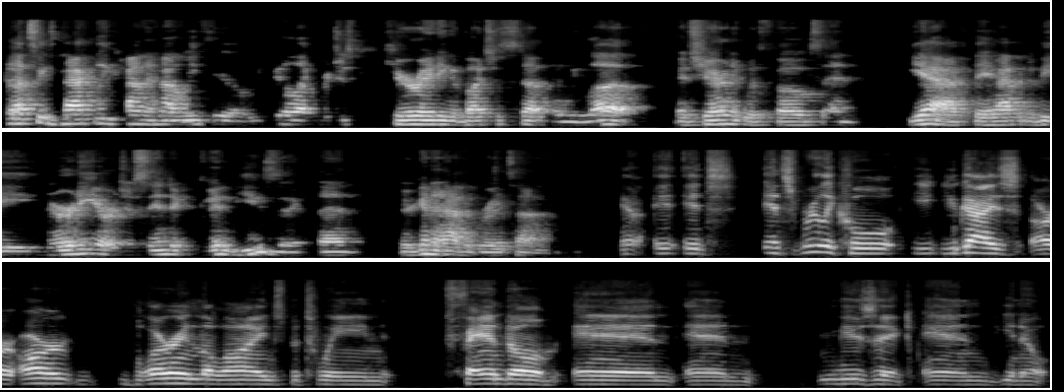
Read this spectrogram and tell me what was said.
that's exactly kind of how we feel. We feel like we're just curating a bunch of stuff that we love and sharing it with folks. And yeah, if they happen to be nerdy or just into good music, then they're gonna have a great time. Yeah, it, it's it's really cool. You, you guys are are blurring the lines between fandom and and music and you know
